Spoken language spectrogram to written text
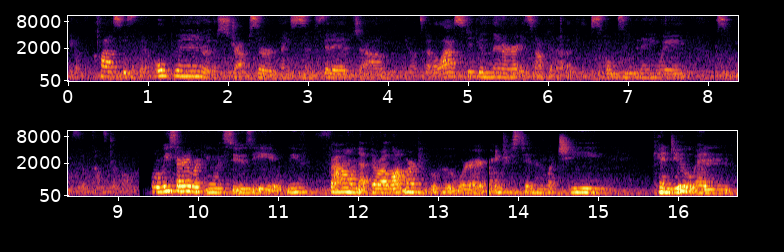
you know, the clasp isn't going to open or the straps are nice and fitted. Um, you know, it's got elastic in there. It's not going to like, expose you in any way, so you feel comfortable. when we started working with Susi, we found that there were a lot more people who were interested in what she can do. And,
